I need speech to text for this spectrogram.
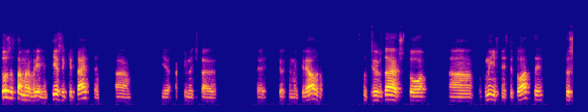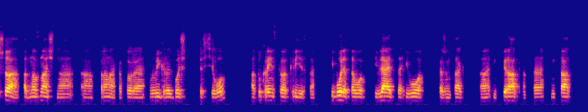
В то же самое время те же китайцы, а, я активно читаю экспертные материалы, утверждают, что а, в нынешней ситуации США однозначно а, страна, которая выигрывает больше всего от украинского кризиса, и более того, является его, скажем так, инспиратором, да, инициатором.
